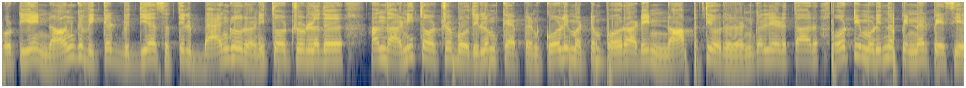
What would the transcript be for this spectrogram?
போட்டியை நான்கு விக்கெட் வித்தியாசத்தில் பெங்களூர் அணி தோற்றுள்ளது. அந்த அணி தோற்ற போதிலும் கேப்டன் கோலி மட்டும் போராடி நாற்பத்தி ஒரு ரன்கள் எடுத்தார். போட்டி முடிந்த பின்னர் பேசிய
